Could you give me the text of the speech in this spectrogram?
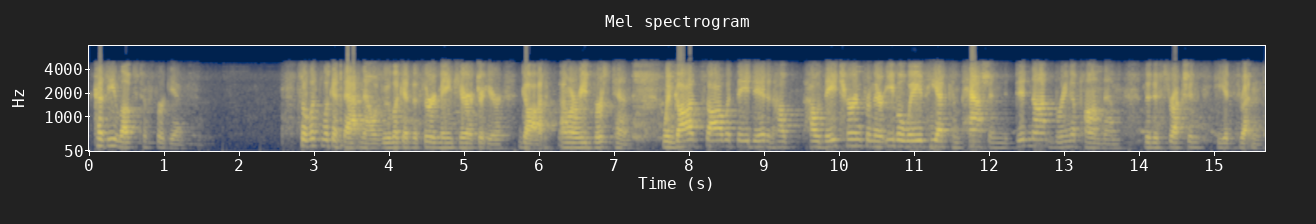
Because He loves to forgive. So let's look at that now as we look at the third main character here, God. I want to read verse 10. When God saw what they did and how, how they turned from their evil ways, he had compassion and did not bring upon them the destruction he had threatened.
